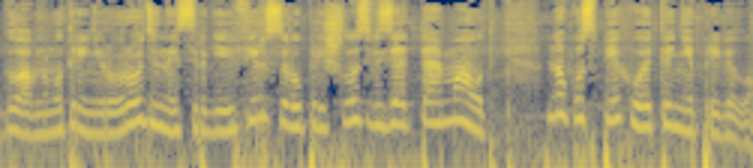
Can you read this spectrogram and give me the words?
Главному тренеру Родины Сергею Фирсову пришлось взять взять тайм-аут, но к успеху это не привело.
